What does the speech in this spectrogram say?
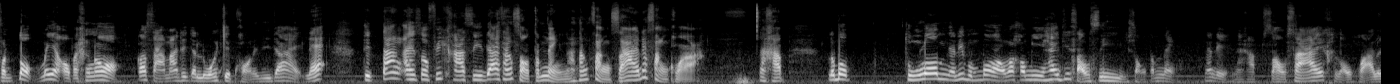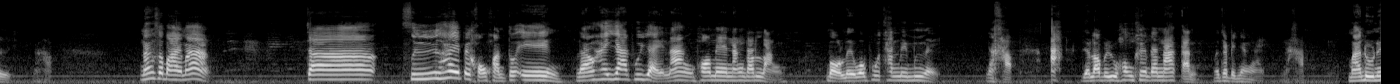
ฝนตกไม่อยากออกไปข้างนอก ก็สามารถที่จะล้วงเก็บของในนี้ได้ และติดตั้ง Isofix Car Seat ได้ทั้งสองตำแหน่งนะทั้งฝั่งซ้ายและฝั่งขวานะครับระบบถุงลมอย่างที่ผมบอกว่าเขามีให้ที่เสา C สองตำแหน่งนั่นเองนะครับเสาซ้ายเสาขวาเลยนะครับนั่งสบายมาก จะซื้อให้เป็นของขวัญตัวเอง แล้วให้ญาติผู้ใหญ่นั่งพ่อแม่นั่งด้านหลัง บอกเลยว่าพวกท่านไม่เมื่อย นะครับอะเดี๋ยวเราไปดูห้องเครื่องด้านหน้ากันว่าจะเป็นยังไงนะครับ มาดูใน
